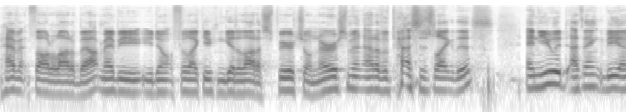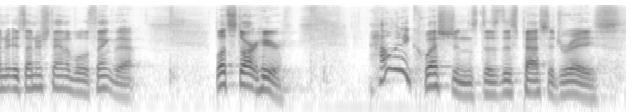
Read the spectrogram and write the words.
haven't thought a lot about. Maybe you don't feel like you can get a lot of spiritual nourishment out of a passage like this, and you would, I think, be under, it's understandable to think that. But let's start here. How many questions does this passage raise?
